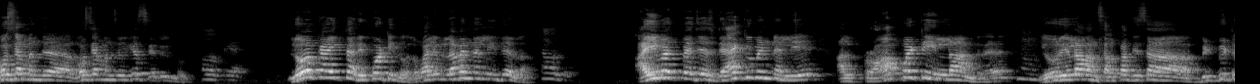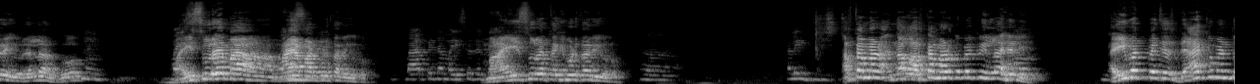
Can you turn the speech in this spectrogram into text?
ಗೋಸೆ ಮಂಜ ಗೋಸೆ ಮಂಜಲ್ಗೆ ಸೇರಿದ್ದು ಲೋಕಾಯುಕ್ತ ರಿಪೋರ್ಟ್ ಇದು ವಾಲ್ಯೂಮ್ ಲೆವೆನ್ನಲ್ಲಿ ಇದೆ ಅಲ್ಲ ಐವತ್ ಪೇಜಸ್ ಡಾಕ್ಯುಮೆಂಟ್ನಲ್ಲಿ ಅಲ್ಲಿ ಪ್ರಾಪರ್ಟಿ ಇಲ್ಲ ಅಂದ್ರೆ. ಇವರೆಲ್ಲ ಒಂದ್ ಸ್ವಲ್ಪ ದಿವಸ ಬಿಟ್ಬಿಟ್ರೆ ಇವರೆಲ್ಲರಿಗೂ. ಮೈಸೂರೇ ಮಾಯ ಮಾಡ್ಬಿಡ್ತಾರೆ ಇವರು ಮೈಸೂರೇ ತೆಗಿಬಿಡ್ತಾರೆ ಇವರು. ಅಲ್ಲ, ಅರ್ಥ ಮಾಡ ನಾವು ಅರ್ಥ ಮಾಡ್ಕೋಬೇಕು ಇಲ್ಲ ಹೇಳಿ. ಐವತ್ ಪೇಜಸ್ ಡಾಕ್ಯುಮೆಂಟ್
